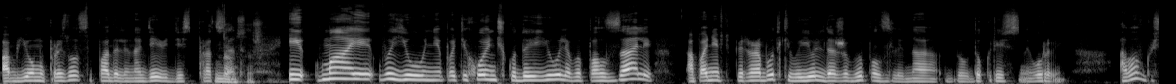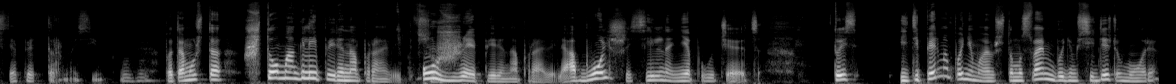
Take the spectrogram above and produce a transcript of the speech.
объемы производства падали на 9-10%. Да, Саша. И в мае, в июне потихонечку до июля выползали, а по нефтепереработке в июле даже выползли на до, докризисный уровень. А в августе опять тормозим. Потому что что могли перенаправить, Всё. уже перенаправили, а больше сильно не получается. То есть и теперь мы понимаем, что мы с вами будем сидеть в море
